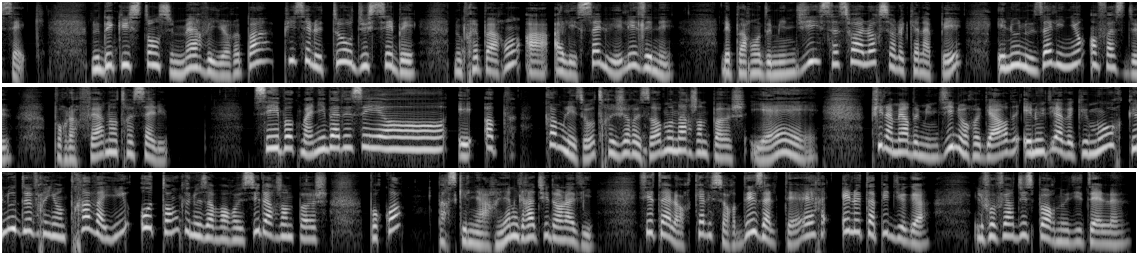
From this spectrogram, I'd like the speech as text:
Nous dégustons ce merveilleux repas, puis c'est le tour du CB. Nous préparons à aller saluer les aînés. Les parents de Minji s'assoient alors sur le canapé et nous nous alignons en face d'eux pour leur faire notre salut. Seibok mani Et hop, comme les autres, je reçois mon argent de poche. Yeah! Puis la mère de Minji nous regarde et nous dit avec humour que nous devrions travailler autant que nous avons reçu d'argent de poche. Pourquoi? Parce qu'il n'y a rien de gratuit dans la vie. C'est alors qu'elle sort des haltères et le tapis de yoga. Il faut faire du sport, nous dit-elle.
